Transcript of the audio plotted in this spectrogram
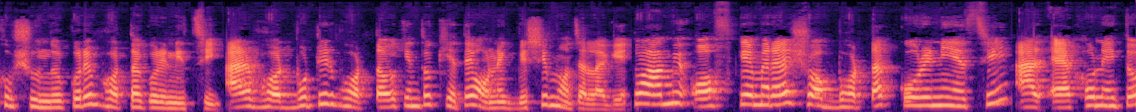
খুব সুন্দর করে ভর্তা করে নিচ্ছি। আর ভটবুটির ভর্তাও কিন্তু খেতে অনেক বেশি মজা লাগে। তো আমি অফ ক্যামেরায় সব ভর্তা করে নিয়েছি আর এখন এই তো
